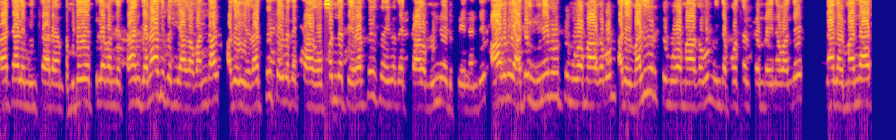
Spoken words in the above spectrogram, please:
காற்றாலை மின்சாரம் விடயத்துல வந்து தான் ஜனாதிபதியாக வந்தால் அதை ரத்து செய்வதற்காக ஒப்பந்தத்தை ரத்து செய்வதற்காக முன்னெடுப்பேன் என்று. ஆகவே அதை நினைவூட்டும் முகமாகவும் அதை வலியுறுத்தும் முகமாகவும் இந்த போசல் கம்பெயினை வந்து நாங்கள் மன்னார்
